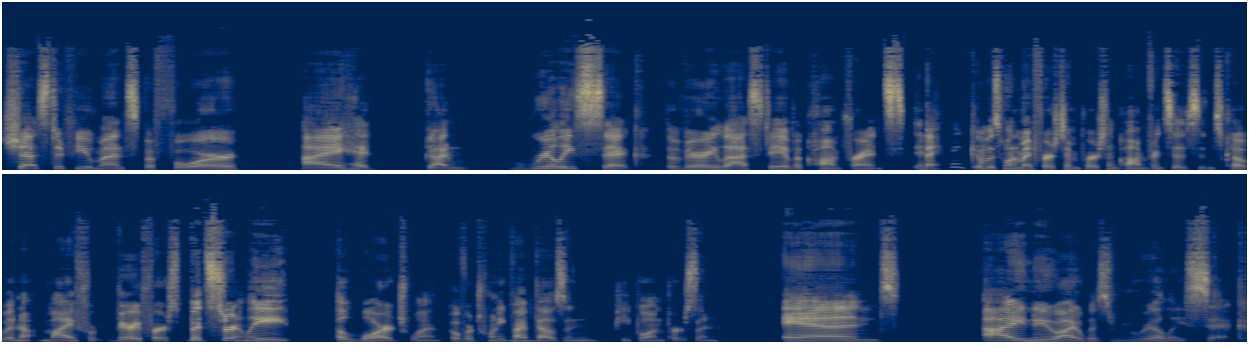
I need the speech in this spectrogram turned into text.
Just a few months before I had gotten really sick the very last day of a conference. And I think it was one of my first in person conferences since COVID, not my f- very first, but certainly a large one, over 25,000 mm-hmm. people in person. And I knew I was really sick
